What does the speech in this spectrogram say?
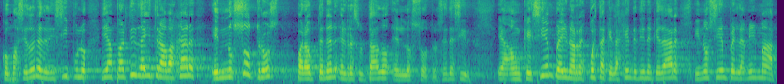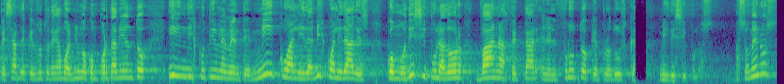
como hacedores de discípulos y a partir de ahí trabajar en nosotros para obtener el resultado en los otros. Es decir, aunque siempre hay una respuesta que la gente tiene que dar y no siempre es la misma, a pesar de que nosotros tengamos el mismo comportamiento, indiscutiblemente mis cualidades como discipulador van a afectar en el fruto que produzcan mis discípulos. ¿Más o menos?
